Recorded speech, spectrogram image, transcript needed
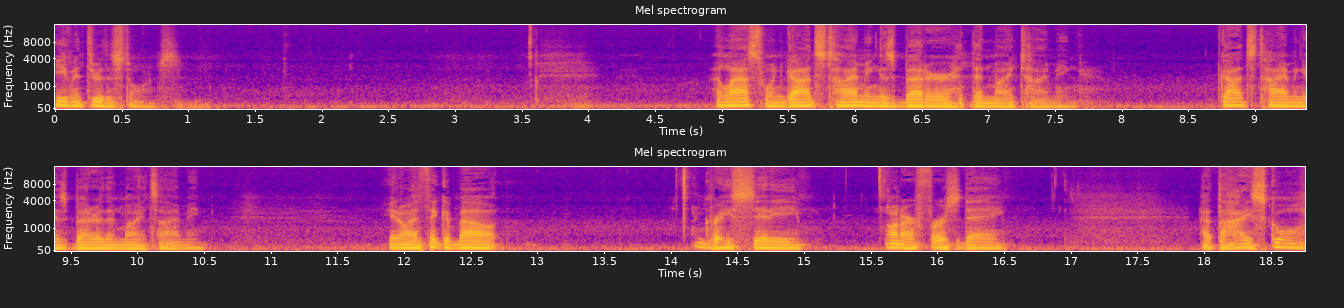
Even through the storms. And last one God's timing is better than my timing. God's timing is better than my timing. You know, I think about Grace City on our first day at the high school,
